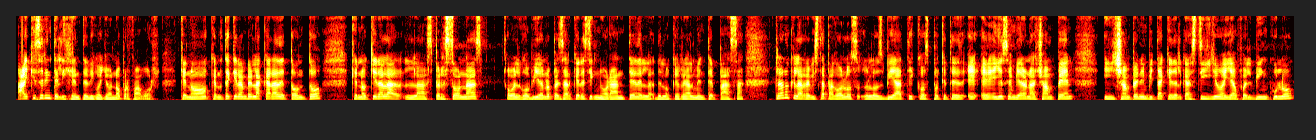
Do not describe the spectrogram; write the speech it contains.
hay que ser inteligente, digo yo, ¿no? Por favor. Que no, que no te quieran ver la cara de tonto, que no quiera las personas o el gobierno pensar que eres ignorante de, lo que realmente pasa. Claro que la revista pagó los, los viáticos porque e, e, ellos enviaron a Champagne y Champagne invita a que del Castillo, ella fue el vínculo.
